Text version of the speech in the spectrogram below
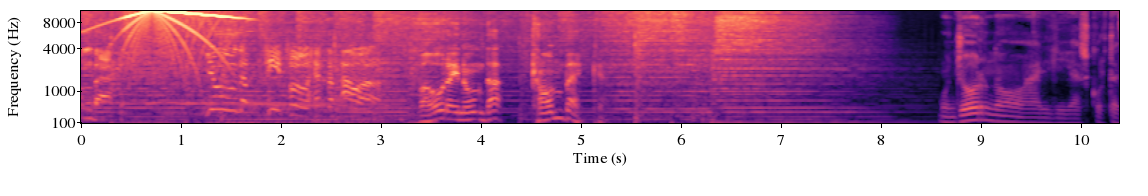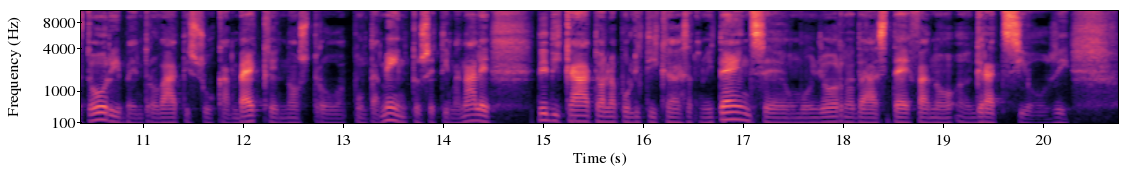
comeback. You, the people, have the power. Va ora in onda Comeback. Buongiorno agli ascoltatori, bentrovati su Comeback, il nostro appuntamento settimanale dedicato alla politica statunitense. Un buongiorno da Stefano eh, Graziosi.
